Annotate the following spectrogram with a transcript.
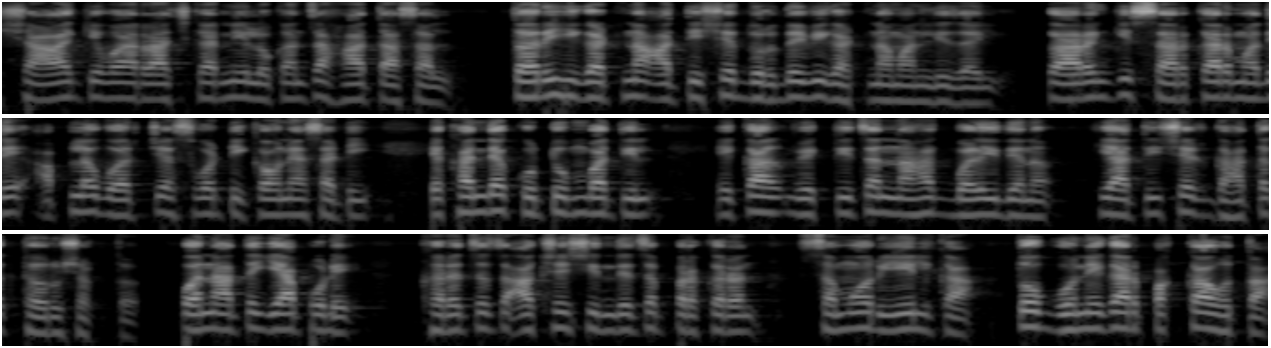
शाळा किंवा राजकारणी लोकांचा हात असाल तरी ही घटना अतिशय दुर्दैवी घटना मानली जाईल. कारण की सरकारमध्ये आपलं वर्चस्व टिकवण्यासाठी एखाद्या कुटुंबातील एका व्यक्तीचा नाहक बळी देणं हे अतिशय घातक ठरू शकतं. पण आता यापुढे खरंच अक्षय शिंदेचं प्रकरण समोर येईल का? तो गुन्हेगार पक्का होता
